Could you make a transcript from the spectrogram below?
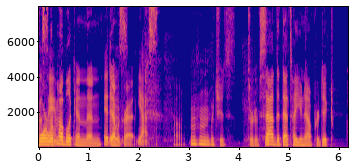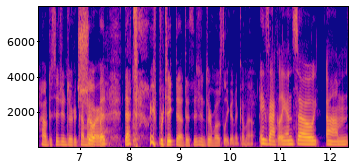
more. Republican than It is, Democrat, yes. which is sort of sad that that's how you now predict how decisions are to come Sure. out. But that's how you predict how decisions are mostly going to come out. Exactly. And so um,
